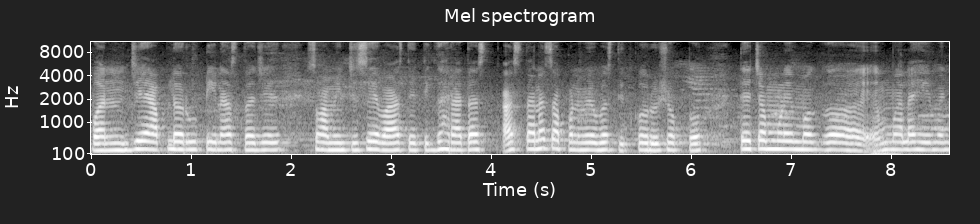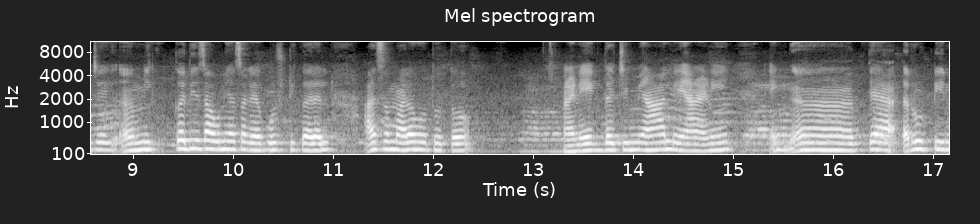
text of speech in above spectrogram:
पण जे आपलं रुटीन असतं जे स्वामींची सेवा असते ती घरात अस असतानाच आपण व्यवस्थित करू शकतो. त्याच्यामुळे मग मला हे म्हणजे मी कधी जाऊन या सगळ्या गोष्टी करेल असं मला होत होतं. आणि एकदाची मी आले आणि एक त्या रुटीन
